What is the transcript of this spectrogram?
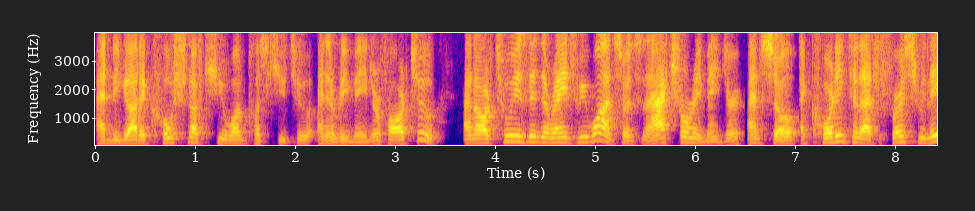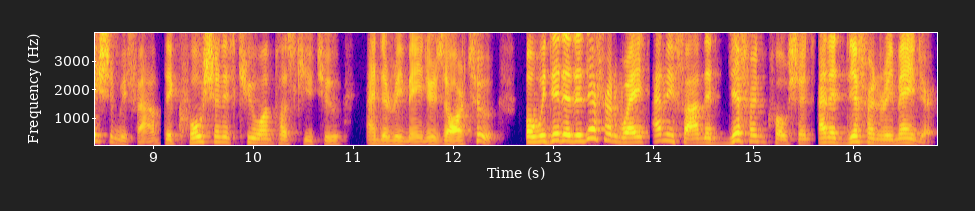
and we got a quotient of Q1 plus Q2 and a remainder of R2. And R2 is in the range we want. So it's an actual remainder. And so according to that first relation we found, the quotient is Q1 plus Q2 and the remainder is R2. But we did it a different way and we found a different quotient and a different remainder.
